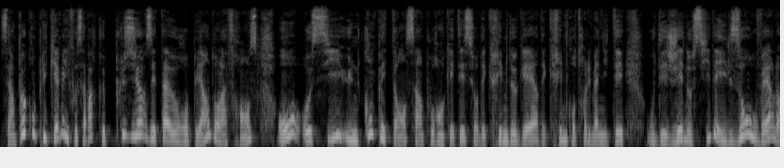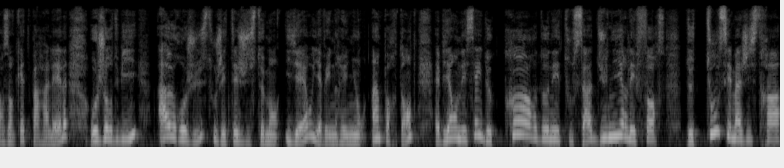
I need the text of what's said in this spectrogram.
C'est un peu compliqué, mais il faut savoir que plusieurs États européens, dont la France, ont aussi une compétence hein, pour enquêter sur des crimes de guerre, des crimes contre l'humanité ou des génocides. Et ils ont ouvert leurs enquêtes parallèles. Aujourd'hui, à Eurojust, où j'étais justement hier, où il y avait une réunion importante, eh bien, on essaye de coordonner tout ça, d'unir les forces de tous ces magistrats,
